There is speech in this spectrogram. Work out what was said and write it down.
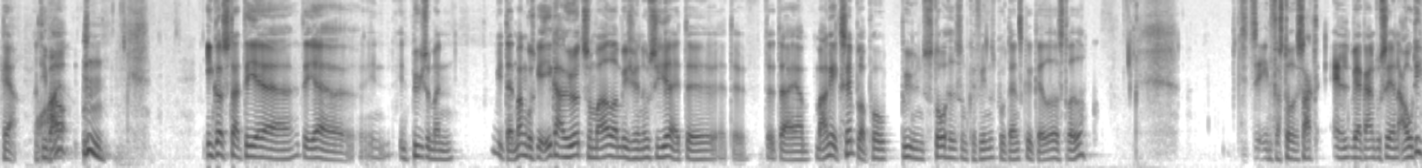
her. Og de var Ingolstadt, det er, det er en, en by, som man i Danmark måske ikke har hørt så meget om, hvis jeg nu siger, at, øh, at øh, der er mange eksempler på byens storhed, som kan findes på danske gader og stræder. Det er indforstået sagt, alt, hver gang du ser en Audi,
